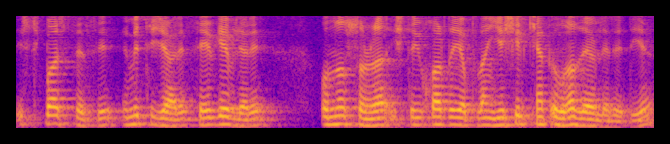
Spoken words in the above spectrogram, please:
İstikbal Sitesi, Ümit Ticaret, Sevgi Evleri, ondan sonra işte yukarıda yapılan Yeşil Kent Ilgaz Evleri diye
